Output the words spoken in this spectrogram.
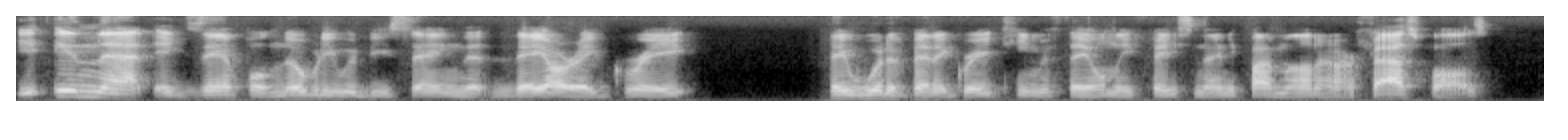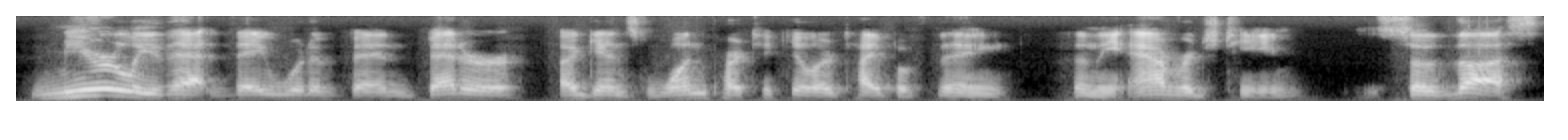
in that example nobody would be saying that they are a great they would have been a great team if they only faced 95 mile an hour fastballs. Merely that they would have been better against one particular type of thing than the average team. So thus,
